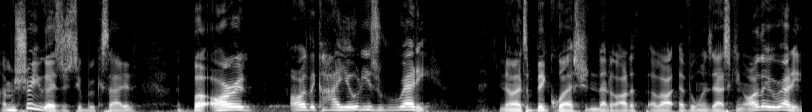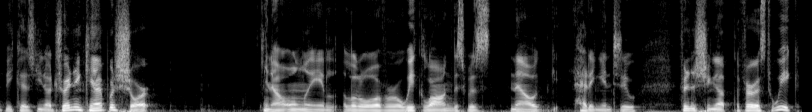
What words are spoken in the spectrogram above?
I'm sure you guys are super excited, but are are the Coyotes ready? You know, that's a big question that a lot of a lot everyone's asking. Are they ready? Because you know, training camp was short. You know, only a little over a week long. This was now heading into finishing up the first week,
